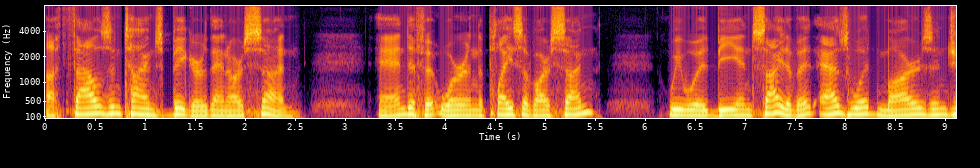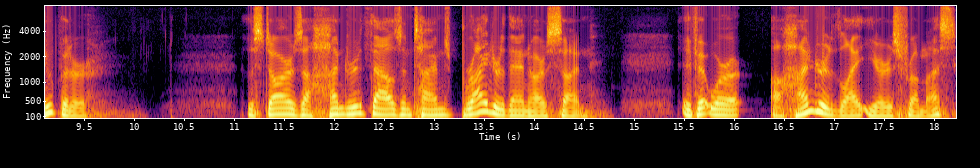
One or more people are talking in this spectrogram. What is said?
a thousand times bigger than our sun, and if it were in the place of our sun, we would be inside of it, as would Mars and Jupiter. The star is a hundred thousand times brighter than our sun. If it were a hundred light years from us,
